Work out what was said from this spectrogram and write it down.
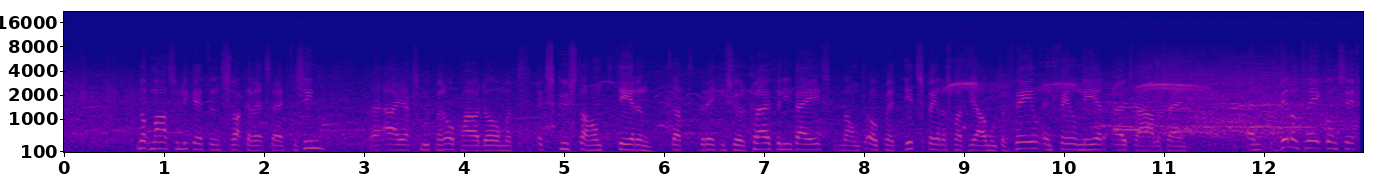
Nogmaals, publiek heeft een zwakke wedstrijd gezien. Bij Ajax moet men ophouden om het excuus te hanteren dat de regisseur er niet bij is. Want ook met dit spelersmateriaal moet er veel en veel meer uit te halen zijn. En Willem II kon zich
